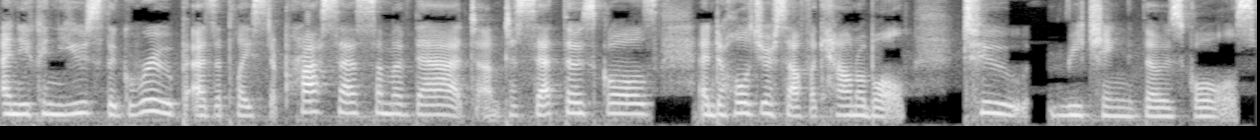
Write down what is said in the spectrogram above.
And you can use the group as a place to process some of that, um, to set those goals, and to hold yourself accountable to reaching those goals.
